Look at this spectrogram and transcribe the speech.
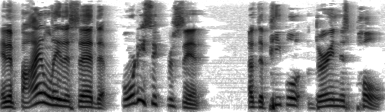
And then finally, they said that 46% of the people during this poll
